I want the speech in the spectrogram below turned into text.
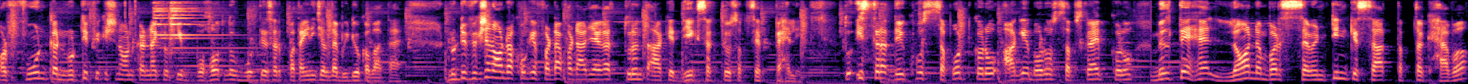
और फ़ोन का नोटिफिकेशन ऑन करना क्योंकि बहुत लोग बोलते हैं सर पता ही नहीं चलता वीडियो कब आता है। नोटिफिकेशन ऑन रखोगे फटाफट आ जाएगा तुरंत आके देख सकते हो सबसे पहले। तो इस तरह देखो सपोर्ट करो आगे बढ़ो सब्सक्राइब करो। मिलते हैं लॉ नंबर सेवनटीन के साथ तब तक हैव अ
